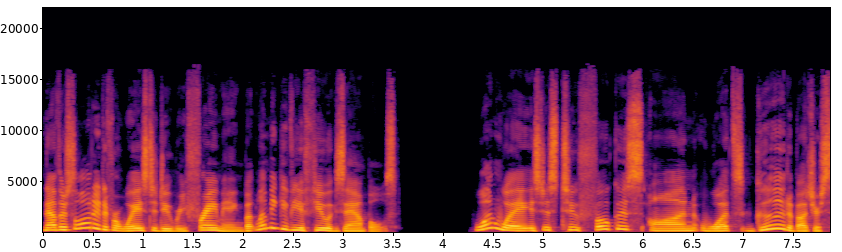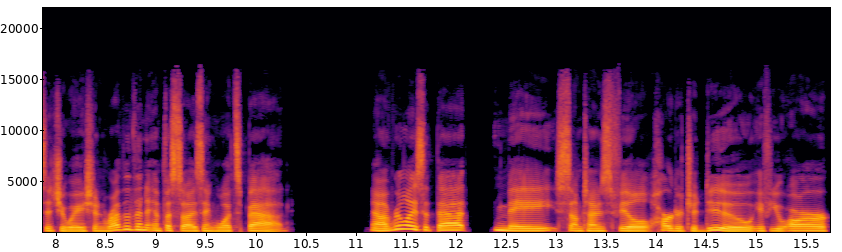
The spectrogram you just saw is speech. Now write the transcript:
Now, there's a lot of different ways to do reframing, but let me give you a few examples. One way is just to focus on what's good about your situation rather than emphasizing what's bad. Now, I realize that that may sometimes feel harder to do if you are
